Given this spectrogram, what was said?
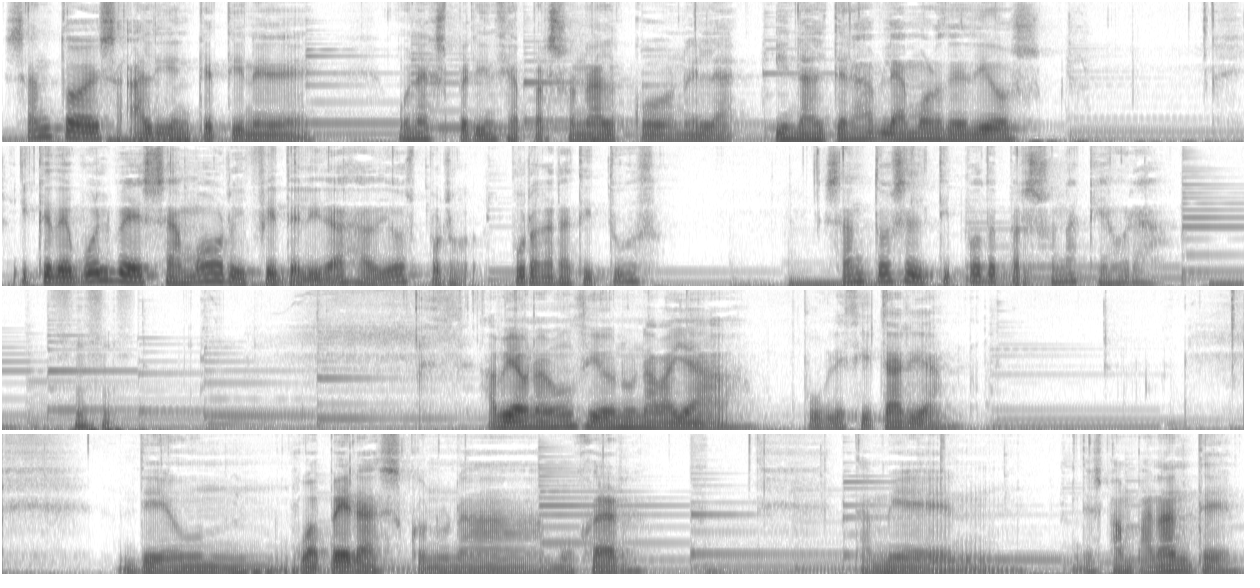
Santo es alguien que tiene una experiencia personal con el inalterable amor de Dios y que devuelve ese amor y fidelidad a Dios por pura gratitud. Santo es el tipo de persona que ora. Había un anuncio en una valla publicitaria de un guaperas con una mujer también despampanante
